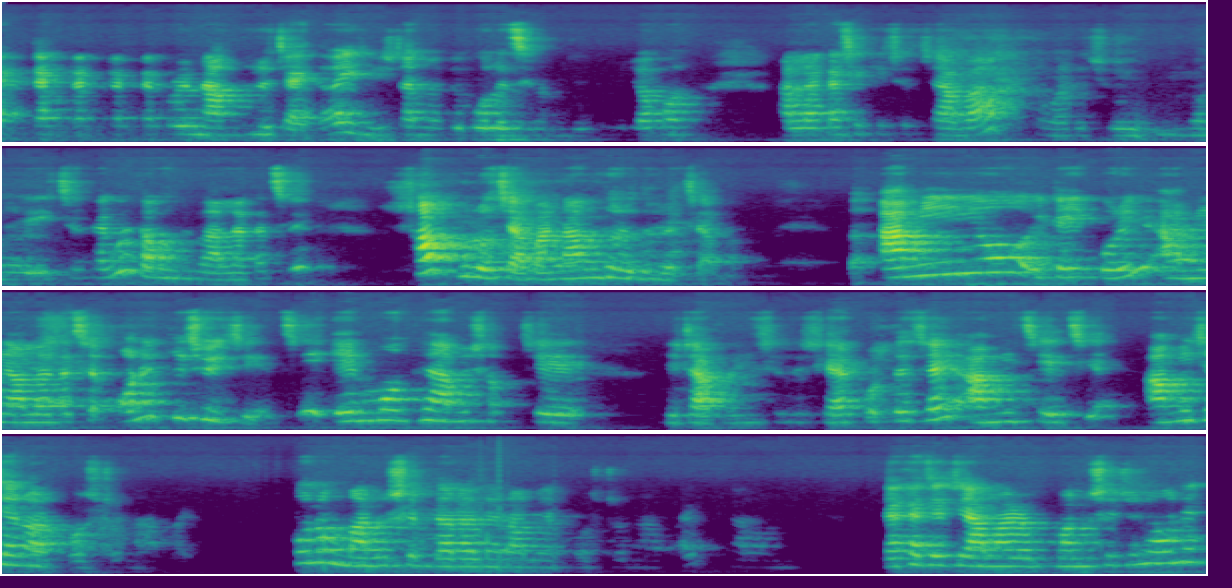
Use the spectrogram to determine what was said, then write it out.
একটা একটা একটা একটা করে নাম ধরে চাইতে হয় এই জিনিসটা আমি ওকে বলেছিলাম যে তুমি যখন আল্লাহর কাছে কিছু চাবা তোমার কিছু মনের ইচ্ছে থাকবে তখন তুমি আল্লাহর কাছে সবগুলো চাবা নাম ধরে ধরে চাবা। আমিও এটাই করি আমি আল্লাহর কাছে অনেক কিছুই চেয়েছি এর মধ্যে আমি সবচেয়ে যেটা আপনাদের সাথে শেয়ার করতে চাই, আমি চেয়েছি আমি যেন আর কষ্ট না পাই। কোনো মানুষের দ্বারা যেন আমি আর কষ্ট না পাই। কারণ দেখা যায় যে আমার মানুষের জন্য অনেক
